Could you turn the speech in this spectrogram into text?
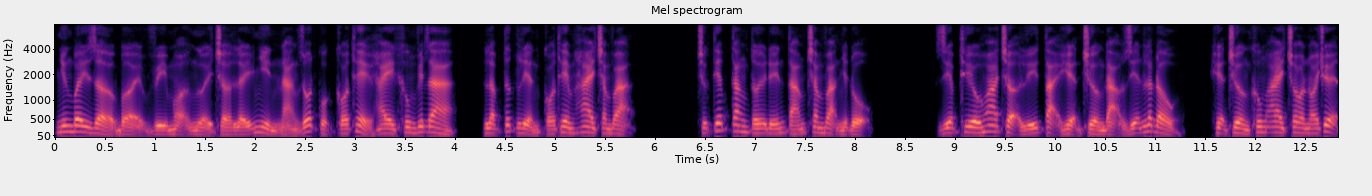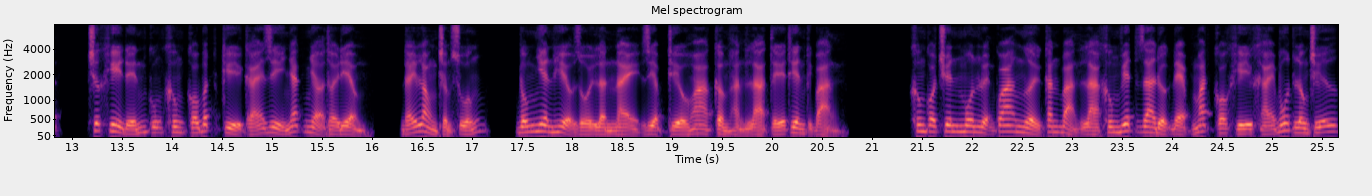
nhưng bây giờ bởi vì mọi người chờ lấy nhìn nàng rốt cuộc có thể hay không viết ra, lập tức liền có thêm 200 vạn. Trực tiếp tăng tới đến 800 vạn nhiệt độ. Diệp Thiều Hoa trợ lý tại hiện trường đạo diễn lắc đầu, hiện trường không ai cho nói chuyện, trước khi đến cũng không có bất kỳ cái gì nhắc nhở thời điểm, đáy lòng trầm xuống, đồng nhiên hiểu rồi lần này Diệp Thiều Hoa cầm hẳn là tế thiên kịch bản. Không có chuyên môn luyện qua người căn bản là không viết ra được đẹp mắt có khí khái bút lông chữ,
